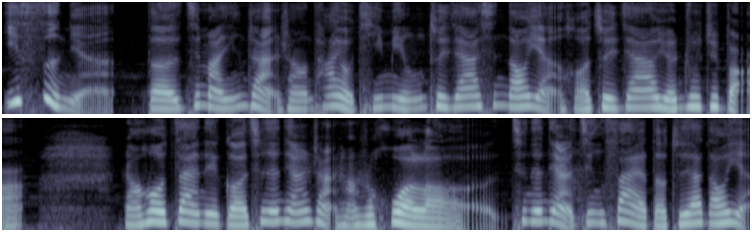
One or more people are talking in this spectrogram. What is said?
一四年。的金马影展上，他有提名最佳新导演和最佳原著剧本儿，然后在那个青年电影展上是获了青年电影竞赛的最佳导演。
